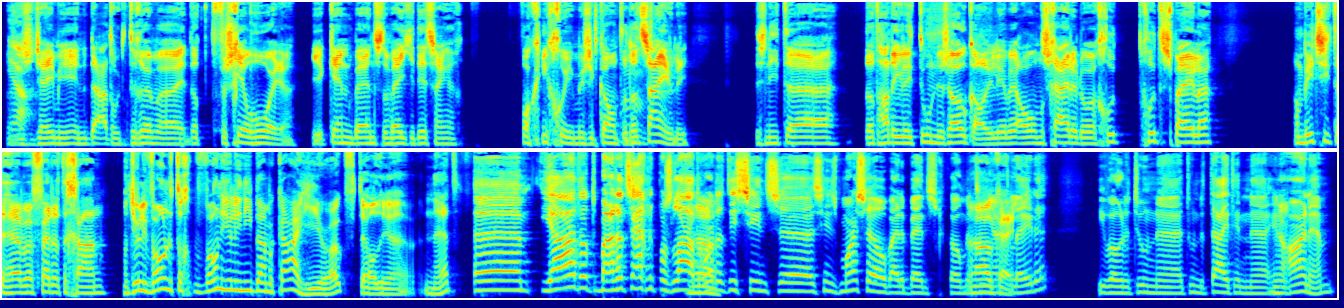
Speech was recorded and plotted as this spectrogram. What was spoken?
Ja. Als Jamie inderdaad hoort drummen, dat verschil hoor je. Je kent bands, dan weet je, dit zijn fucking goede muzikanten. Mm. Dat zijn jullie. Het is niet, eh, dat hadden jullie toen dus ook al. Jullie hebben al onderscheiden door goed, goed te spelen, ambitie te hebben, verder te gaan. Want jullie wonen toch, wonen jullie niet bij elkaar hier ook, vertelde je net. Ehm, ja, dat, maar dat is eigenlijk pas later Ja. hoor. Dat is sinds, eh, sinds Marcel bij de band is gekomen, tien Ah, jaar oké. geleden. Die woonde toen, eh, toen de tijd in, eh, in Ja. Arnhem.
